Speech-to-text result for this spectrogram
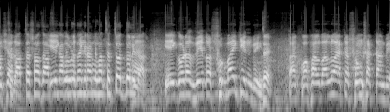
বিশ হাজার। বাচ্চা সহ জার্সি এই গাবি দুধের গ্যারান্টি পাচ্ছে চোদ্দ লিটার। হ্যাঁ, এই গোটা যে দর্শক ভাই কিনবে তার কপাল ভালো আর একটা সংসার টানবে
